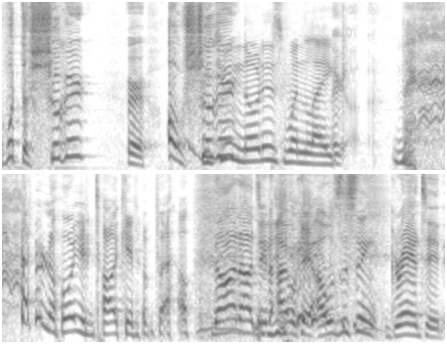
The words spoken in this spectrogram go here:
what the sugar?" Or "Oh, sugar. Did sugar." you notice when like, Like, I don't know what you're talking about. no, no, dude. I, okay, I was listening. Granted,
